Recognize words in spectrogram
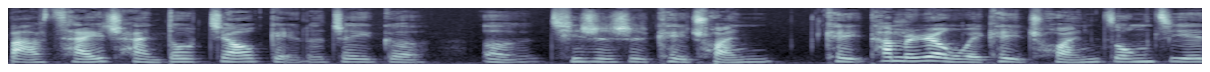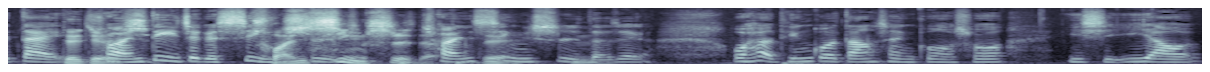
把财产都交给了这个呃，其实是可以传，可以他们认为可以传宗接代、传递这个姓氏、传姓氏的、传姓氏的这个。我还有听过当事人跟我说，一是医药。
